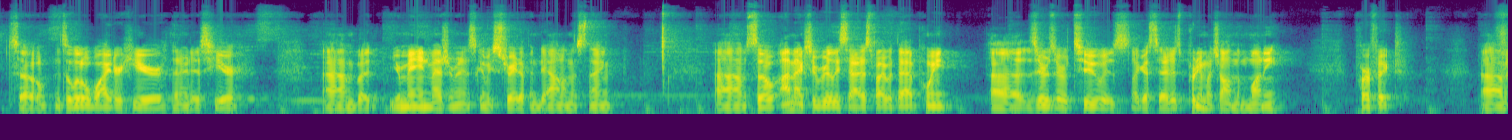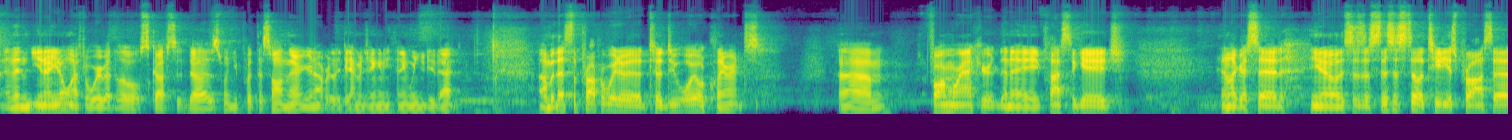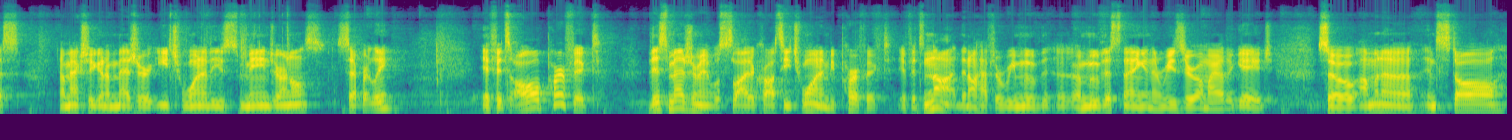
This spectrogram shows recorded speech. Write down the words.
So it's a little wider here than it is here. Um, but your main measurement is gonna be straight up and down on this thing. Um, so I'm actually really satisfied with that. Point uh, 002 is, like I said, it's pretty much on the money. Perfect. Um, and then, you know, you don't have to worry about the little scuffs it does when you put this on there. You're not really damaging anything when you do that. Um, but that's the proper way to, to do oil clearance. Um, far more accurate than a Plastigauge. And like I said, you know, this is, a, this is still a tedious process. I'm actually gonna measure each one of these main journals separately. If it's all perfect, this measurement will slide across each one and be perfect. If it's not, then I'll have to remove uh, move this thing and then re-zero my other gauge. So I'm gonna install,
